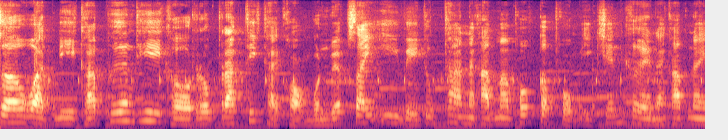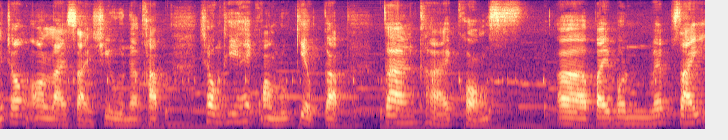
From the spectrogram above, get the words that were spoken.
สวัสดีครับเพื่อนที่เคารพรักที่ขายของบนเว็บไซต์ eBay ทุกท่านนะครับ มาพบกับผมอีกเช่นเคยนะครับ ในช่องออนไลน์สายชิวนะครับ ช่องที่ให้ความรู้เกี่ยวกับการขายของออไปบนเว็บไซต์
